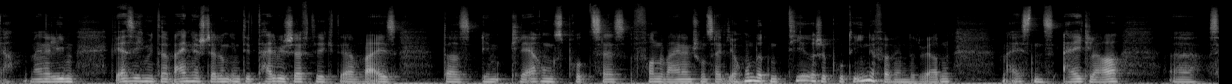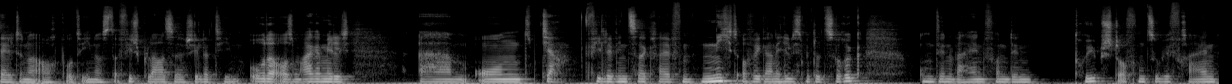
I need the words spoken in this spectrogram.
Ja, meine Lieben, wer sich mit der Weinherstellung im Detail beschäftigt, der weiß, dass im Klärungsprozess von Weinen schon seit Jahrhunderten tierische Proteine verwendet werden, meistens Eiglar, äh, seltener auch Protein aus der Fischblase, Gelatin oder aus Magermilch. Ähm, und ja, viele Winzer greifen nicht auf vegane Hilfsmittel zurück, um den Wein von den Trübstoffen zu befreien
